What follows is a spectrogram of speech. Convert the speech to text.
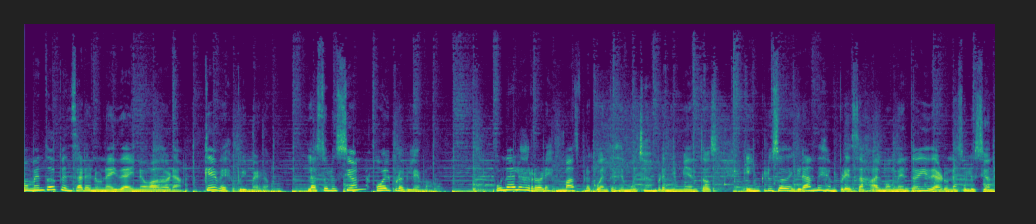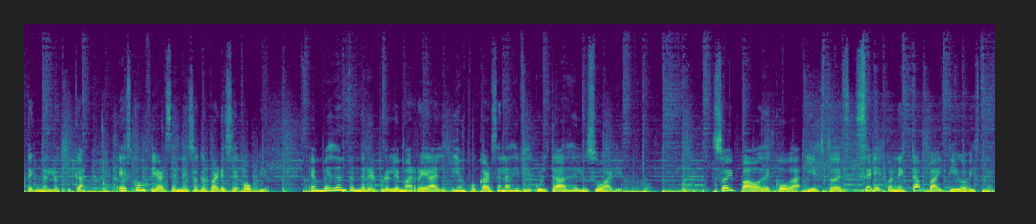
momento de pensar en una idea innovadora, ¿qué ves primero? ¿La solución o el problema? Uno de los errores más frecuentes de muchos emprendimientos e incluso de grandes empresas al momento de idear una solución tecnológica es confiarse en eso que parece obvio, en vez de entender el problema real y enfocarse en las dificultades del usuario. Soy Pau de Koga y esto es Series Conecta by Tigo Business,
